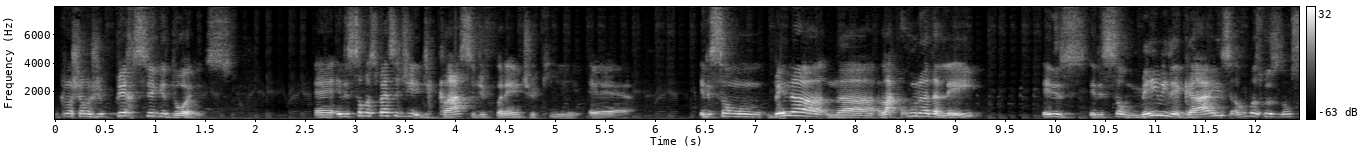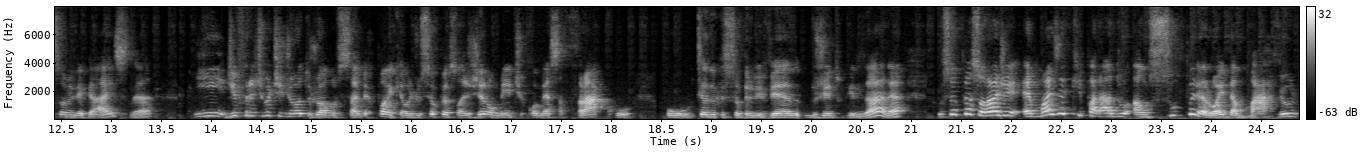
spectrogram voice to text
o que nós chamamos de perseguidores. É, eles são uma espécie de, de classe diferente que é, eles são bem na, na lacuna da lei. Eles, eles são meio ilegais, algumas coisas não são ilegais, né? E diferentemente de outros jogos cyberpunk, onde o seu personagem geralmente começa fraco ou tendo que sobreviver do jeito que ele dá, né? O seu personagem é mais equiparado a um super-herói da Marvel,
